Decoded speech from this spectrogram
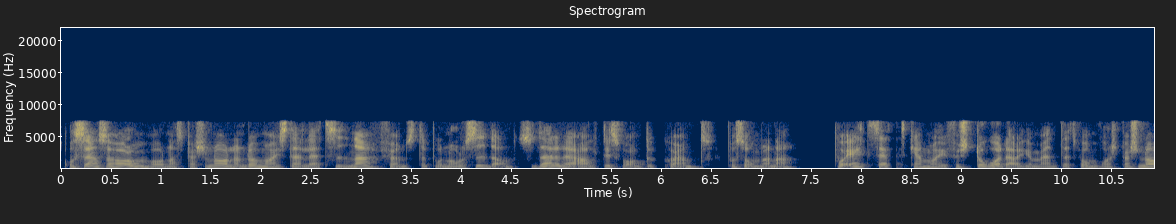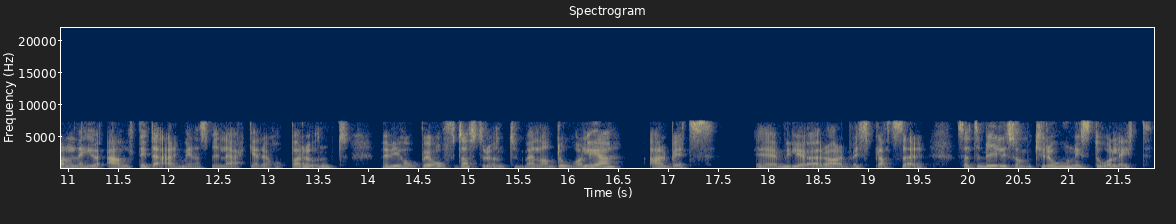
Och sen så har omvårdnadspersonalen, de har istället sina fönster på norrsidan. Så där är det alltid svalt och skönt på somrarna. På ett sätt kan man ju förstå det argumentet för omvårdnadspersonalen är ju alltid där medan vi läkare hoppar runt. Men vi hoppar ju oftast runt mellan dåliga arbetsmiljöer eh, och arbetsplatser. Så att det blir liksom kroniskt dåligt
